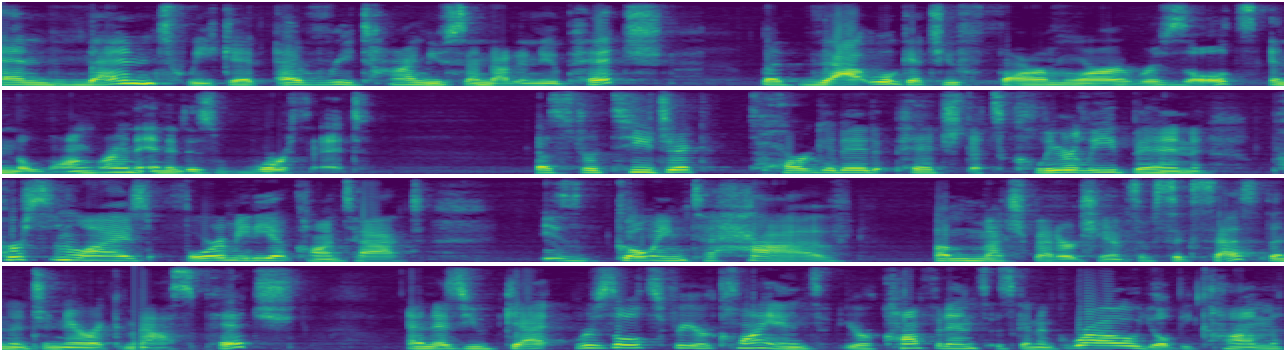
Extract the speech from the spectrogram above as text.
and then tweak it every time you send out a new pitch, but that will get you far more results in the long run, and it is worth it a strategic, targeted pitch that's clearly been personalized for a media contact is going to have a much better chance of success than a generic mass pitch. And as you get results for your client, your confidence is going to grow. You'll become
